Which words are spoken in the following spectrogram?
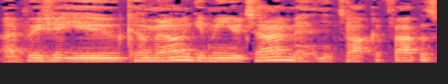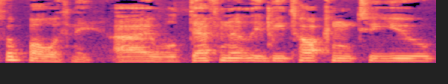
I appreciate you coming on, giving me your time, and, and talking Falcons football with me. I will definitely be talking to you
